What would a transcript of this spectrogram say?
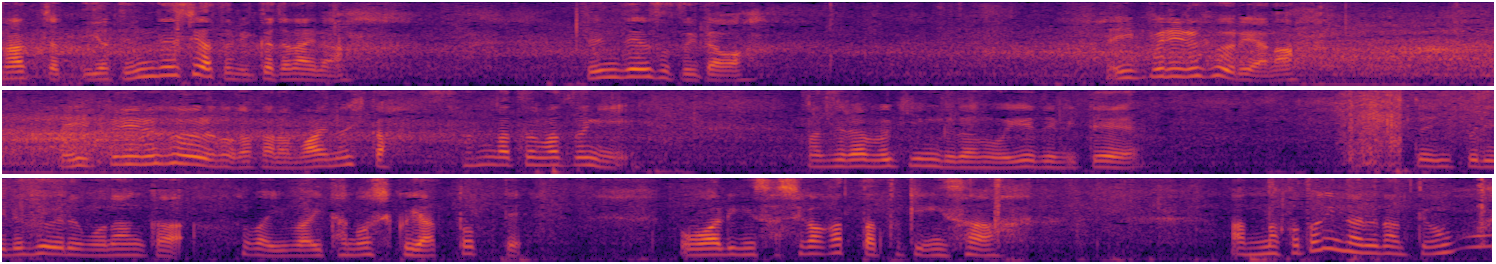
なっちゃって。いや全然4月3日じゃないな。全然嘘ついたわ。エイプリルフールやな。エイプリルフールのだから前の日か。3月末にマジラブキングダムを家で見てでエイプリルフールもなんかわいわい楽しくやっとって終わりに差し掛かった時にさあんなことになるなんて思う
